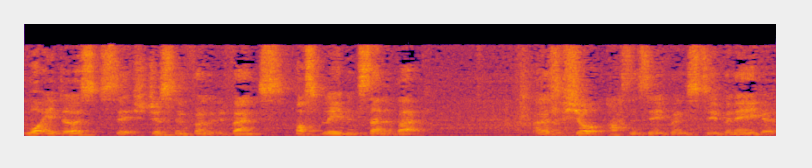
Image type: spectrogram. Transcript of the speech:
What he does, sits just in front of the defence, possibly even centre back, and there's a short passing sequence to Banega.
